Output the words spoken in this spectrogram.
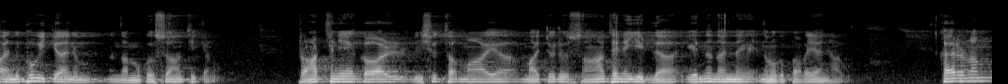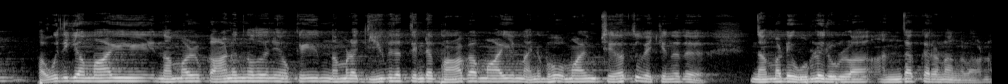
അനുഭവിക്കാനും നമുക്ക് സാധിക്കണം. പ്രാർത്ഥനയേക്കാൾ വിശുദ്ധമായ മറ്റൊരു സാധനയില്ല എന്ന് തന്നെ നമുക്ക് പറയാനാകും. കാരണം ഭൗതികമായി നമ്മൾ കാണുന്നതിനെയൊക്കെയും നമ്മുടെ ജീവിതത്തിന്റെ ഭാഗമായും അനുഭവമായും ചേർത്ത് വയ്ക്കുന്നത് നമ്മുടെ ഉള്ളിലുള്ള അന്ധക്കരണങ്ങളാണ്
